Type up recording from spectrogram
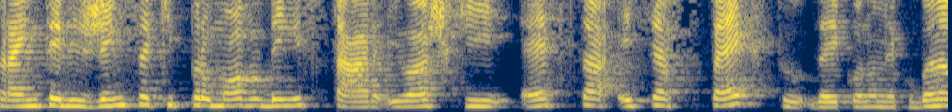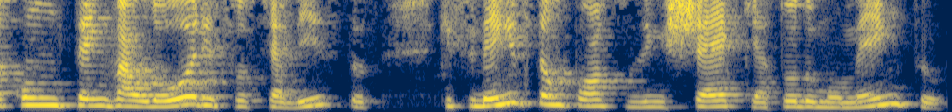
a inteligência que promove o bem-estar. Eu acho que essa, esse aspecto da economia cubana contém valores socialistas que, se bem estão postos em xeque a todo momento,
